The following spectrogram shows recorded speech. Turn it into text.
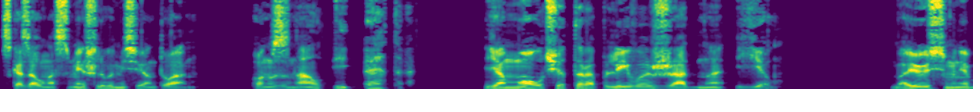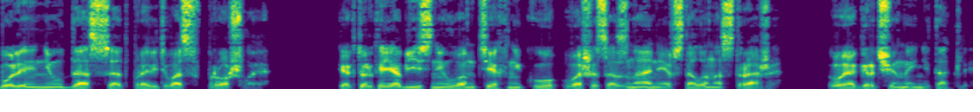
сказал насмешливо месье Антуан. Он знал и это. Я молча, торопливо, жадно ел. Боюсь, мне более не удастся отправить вас в прошлое. Как только я объяснил вам технику, ваше сознание встало на страже. Вы огорчены, не так ли?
